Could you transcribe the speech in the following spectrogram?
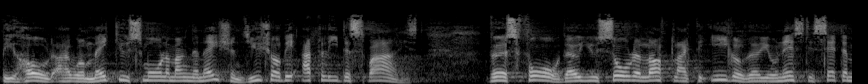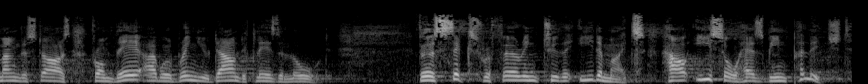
Behold, I will make you small among the nations. You shall be utterly despised. Verse 4, though you soar aloft like the eagle, though your nest is set among the stars, from there I will bring you down, declares the Lord. Verse 6, referring to the Edomites, how Esau has been pillaged,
